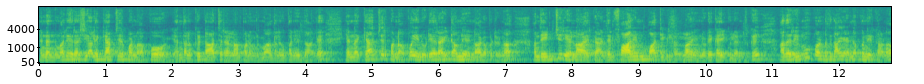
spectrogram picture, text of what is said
ஏன்னா இந்த மாதிரி ரஷ்யாவில் கேப்சர் பண்ணப்போ எந்த அளவுக்கு டார்ச்சர் எல்லாம் பண்ண முடியுமோ அந்தளவுக்கு பண்ணியிருந்தாங்க. என்னை கேப்சர் பண்ணப்போ என்னுடைய ரைட் ஆர்மில் என்ன ஆகப்பட்டிருக்குன்னா அந்த இன்ஜுரி எல்லாம் ஆயிருக்கு அண்ட் தென் ஃபாரின் பார்ட்டிகல்ஸ் எல்லாம் என்னுடைய கைக்குள்ளே இருக்கு அதை ரிமூவ் பண்ணுறதுக்காக என்ன பண்ணியிருக்காங்கன்னா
